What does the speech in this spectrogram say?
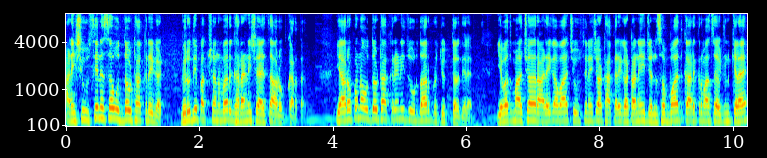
आणि शिवसेनेसह उद्धव ठाकरे गट विरोधी पक्षांवर घराणेशाहीचा आरोप करतात. या आरोपांना उद्धव ठाकरेंनी जोरदार प्रत्युत्तर दिलंय. यवतमाळच्या राळेगावात शिवसेनेच्या ठाकरे गटाने जनसंवाद कार्यक्रमाचं आयोजन केलं आहे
